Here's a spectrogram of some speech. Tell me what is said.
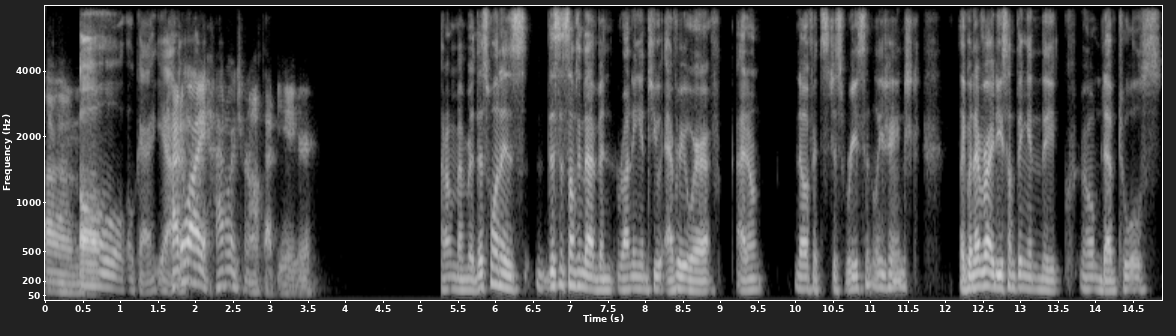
Um, oh okay yeah. how do i how do i turn off that behavior? I don't remember. This one is this is something that I've been running into everywhere. I don't know if it's just recently changed. Like whenever I do something in the Chrome Dev Tools,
